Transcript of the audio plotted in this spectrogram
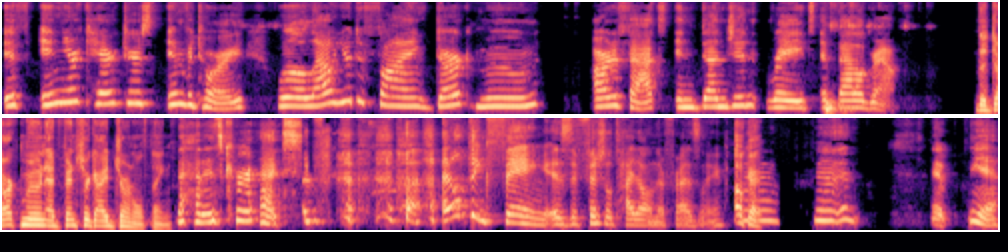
if in your character's inventory, will allow you to find Darkmoon artifacts in dungeon, raids, and battleground? The Darkmoon Adventure Guide Journal thing. That is correct. I don't think Thing is the official title on their Frazley. Okay. Uh, it- it- yeah.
